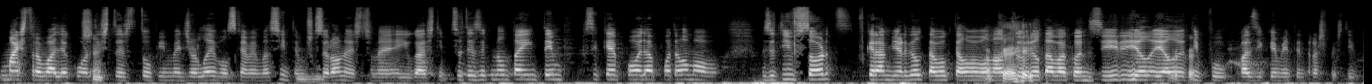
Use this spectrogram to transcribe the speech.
mais trabalha com Sim. artistas de topo e major labels, que é mesmo assim, temos que ser honestos, né? E o gajo, tipo, de certeza que não tem tempo sequer para olhar para o telemóvel. Mas eu tive sorte, porque era a mulher dele que estava com o telemóvel Ok. na altura, ele estava a conduzir e ele, ela, Ok. tipo, basicamente, entre aspas, tipo,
